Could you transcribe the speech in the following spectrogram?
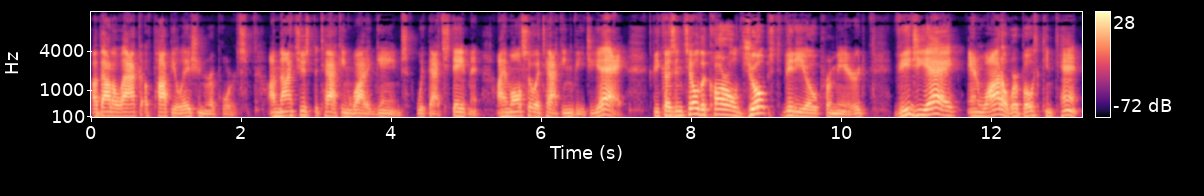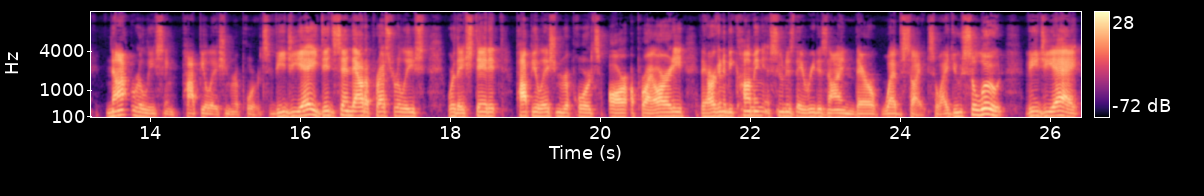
about a lack of population reports. I'm not just attacking WATA Games with that statement. I'm also attacking VGA because until the Karl Jobst video premiered, VGA and WATA were both content not releasing population reports. VGA did send out a press release where they stated population reports are a priority. They are going to be coming as soon as they redesign their website. So I do salute VGA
